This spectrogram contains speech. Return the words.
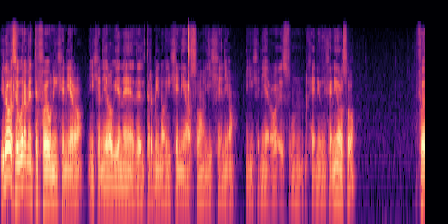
Y luego seguramente fue un ingeniero. Ingeniero viene del término ingenioso, ingenio. Ingeniero es un genio ingenioso. Fue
